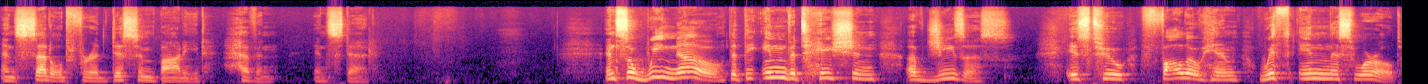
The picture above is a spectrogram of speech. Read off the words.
and settled for a disembodied heaven instead. And so we know that the invitation of Jesus is to follow him within this world.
